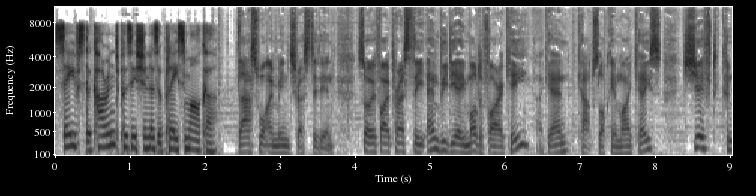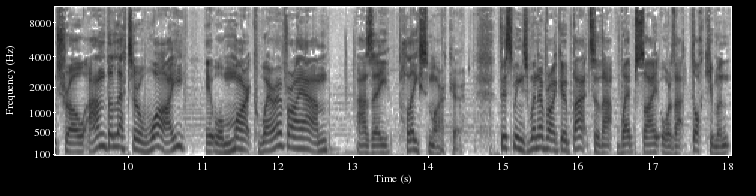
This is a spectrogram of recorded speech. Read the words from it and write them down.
saves the current position as a place marker. That's what I'm interested in. So if I press the NVDA modifier key, again, caps lock in my case, shift, control, and the letter Y, it will mark wherever I am as a place marker. This means whenever I go back to that website or that document,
